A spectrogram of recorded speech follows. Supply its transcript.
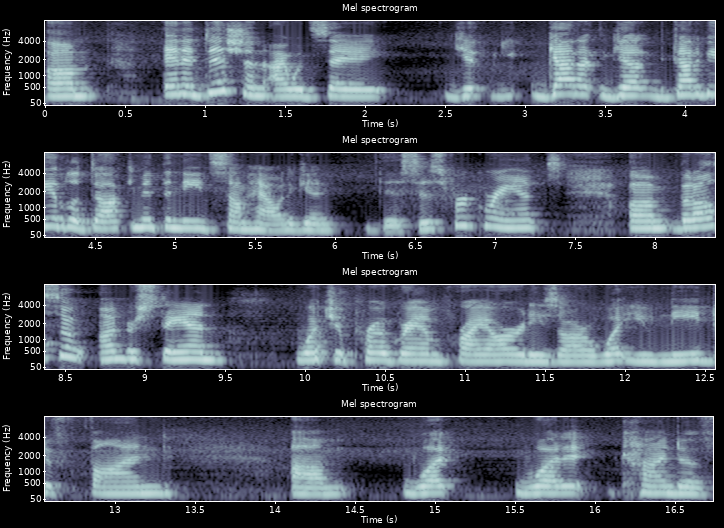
Um, in addition, I would say you, you gotta you gotta be able to document the needs somehow. And again, this is for grants, um, but also understand what your program priorities are, what you need to fund, um, what what it kind of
